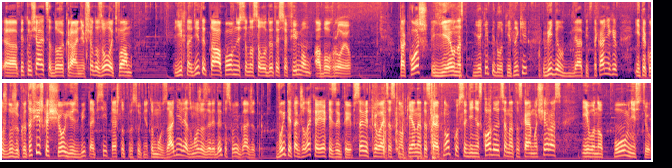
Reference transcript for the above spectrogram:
е, підключаються до екранів, що дозволить вам їх надіти та повністю насолодитися фільмом або грою. Також є у нас м'які підлокітники, відділ для підстаканників, і також дуже крута фішка, що USB Type-C теж тут присутня, тому задній ряд зможе зарядити свої гаджети. Вийти так же легко, як і зайти. Все відкривається з кнопки. Я натискаю кнопку, сидіння складується, натискаємо ще раз, і воно повністю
